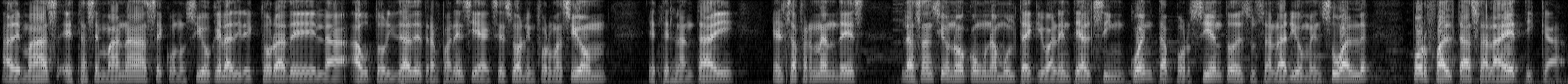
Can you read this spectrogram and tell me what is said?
Además, esta semana se conoció que la directora de la Autoridad de Transparencia y Acceso a la Información, este es Lantay, Elsa Fernández, la sancionó con una multa equivalente al 50% de su salario mensual por faltas a la ética,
